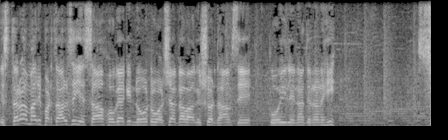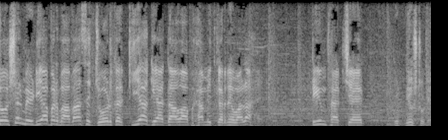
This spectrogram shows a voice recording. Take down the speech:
इस तरह हमारी पड़ताल से ये साफ़ हो गया कि नोट वर्षा का बागेश्वर धाम से कोई लेना देना नहीं है। सोशल मीडिया पर बाबा से जोड़कर किया गया दावा भ्रमित करने वाला है। Team fact check, good news today.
